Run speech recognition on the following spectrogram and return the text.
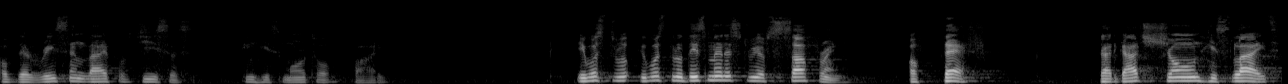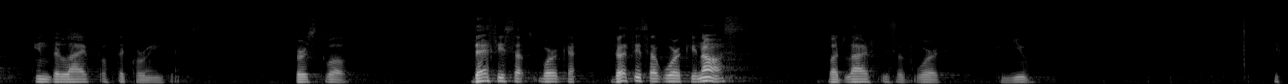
of the recent life of Jesus in his mortal body. It was through, it was through this ministry of suffering of death that God shone his light in the life of the Corinthians. Verse 12. Death is at work, death is at work in us, but life is at work in you. If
